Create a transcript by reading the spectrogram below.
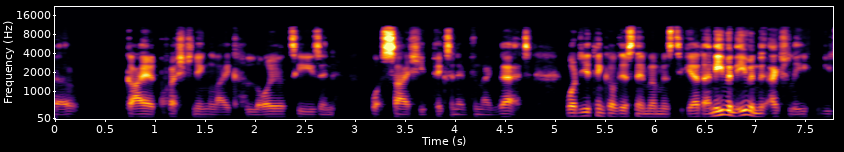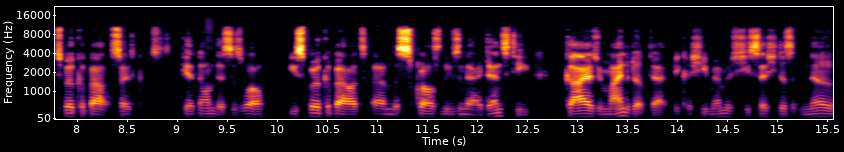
uh, G'iah questioning like her loyalties and what size she picks and everything like that. What do you think of this their moments together? And even even actually, you spoke about so get on this as well. You spoke about um, the Skrulls losing their identity. G'iah is reminded of that because she remembers she says she doesn't know,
